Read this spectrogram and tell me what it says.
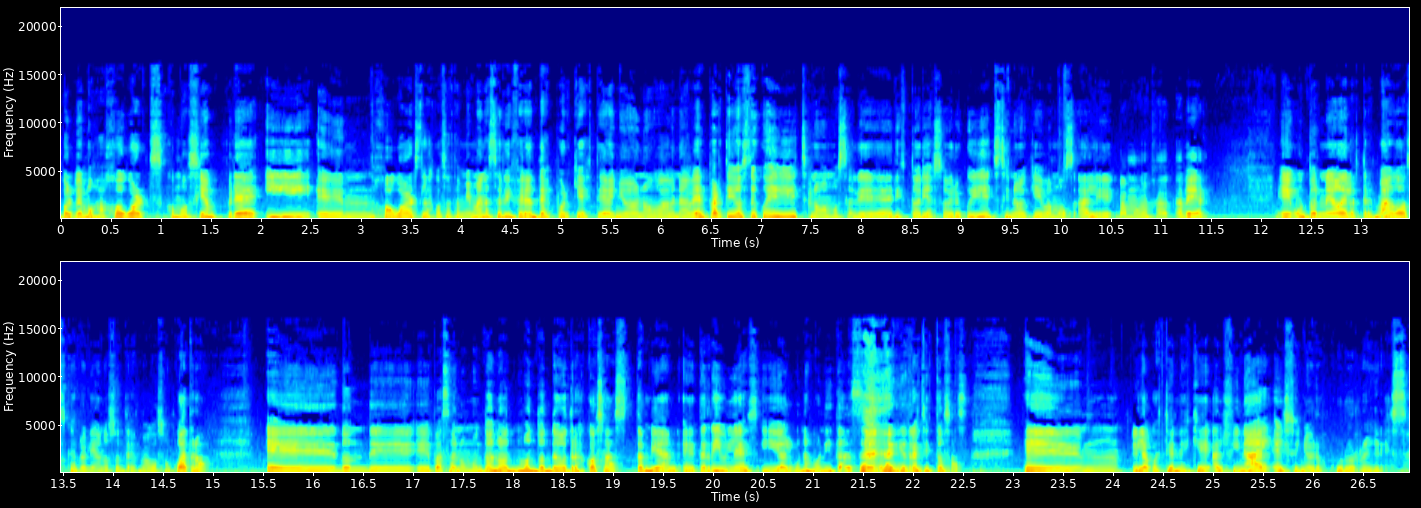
volvemos a Hogwarts como siempre y en Hogwarts las cosas también van a ser diferentes porque este año no van a haber partidos de Quidditch, no vamos a leer historias sobre Quidditch, sino que vamos a, leer, vamos a, a ver un torneo de los tres magos, que en realidad no son tres magos, son cuatro, eh, donde eh, pasan un montón, un montón de otras cosas también, eh, terribles y algunas bonitas y otras chistosas. Eh, y la cuestión es que al final el Señor Oscuro regresa.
